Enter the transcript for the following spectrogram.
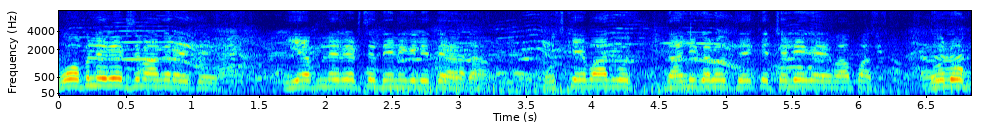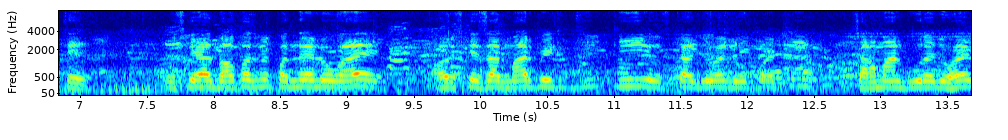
वो अपने रेट से मांग रहे थे। ये अपने रेट से देने के लिए तैयार था। उसके बाद वो गाली गलौज दे के चले गए वापस। दो लोग थे। उसके बाद वापस में पंद्रह लोग आए और उसके साथ मारपीट की, उसका जो है लूटपाट की। सामान पूरा जो है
